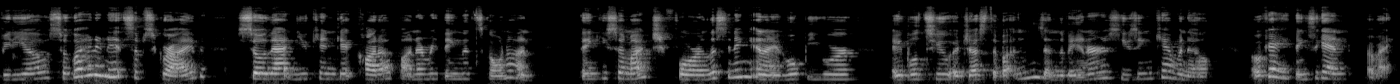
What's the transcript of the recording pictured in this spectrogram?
video. So go ahead and hit subscribe so that you can get caught up on everything that's going on. Thank you so much for listening and I hope you were able to adjust the buttons and the banners using Canva now. Okay, thanks again. Bye-bye.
